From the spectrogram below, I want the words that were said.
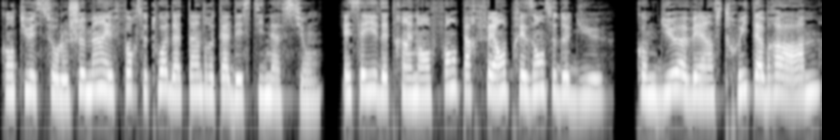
Quand tu es sur le chemin efforce-toi d'atteindre ta destination. Essayez d'être un enfant parfait en présence de Dieu. Comme Dieu avait instruit Abraham,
